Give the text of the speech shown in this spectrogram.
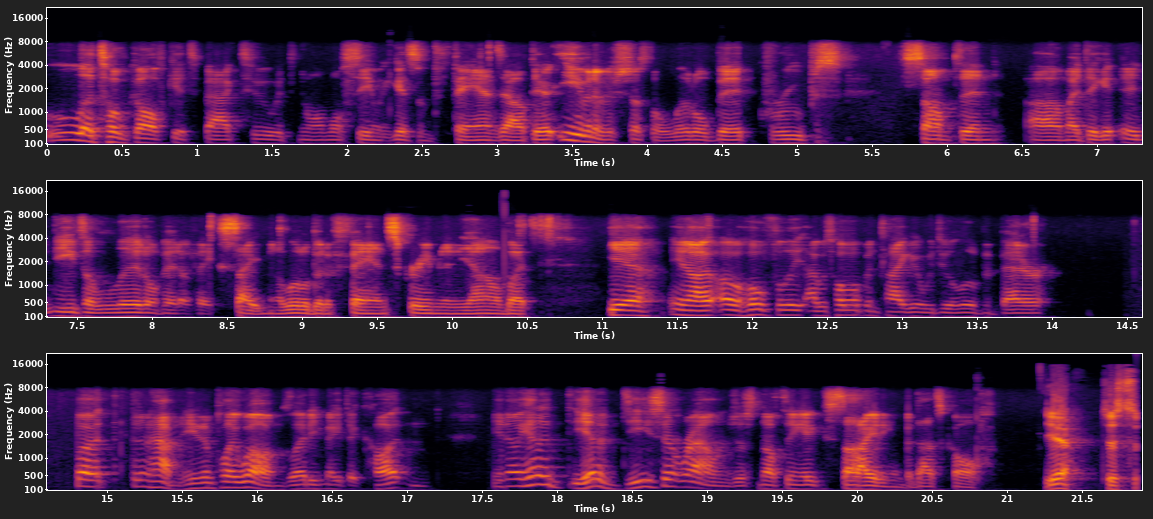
let's hope golf gets back to its normalcy and we get some fans out there, even if it's just a little bit, groups something. Um, I think it, it, needs a little bit of excitement, a little bit of fans screaming and yelling. But yeah, you know, I, hopefully, I was hoping Tiger would do a little bit better, but it didn't happen. He didn't play well. I'm glad he made the cut, and you know, he had a he had a decent round, just nothing exciting. But that's golf. Yeah, just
